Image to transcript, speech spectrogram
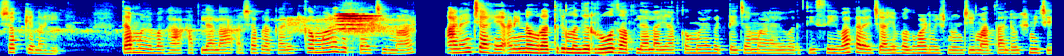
शक्य नाही. त्यामुळे बघा आपल्याला अशा प्रकारे कमळगट्ट्याची माळ आणायची आहे आणि नवरात्रीमध्ये रोज आपल्याला या कमळगट्टेच्या माळावरती सेवा करायची आहे भगवान विष्णूंची माता लक्ष्मीची.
